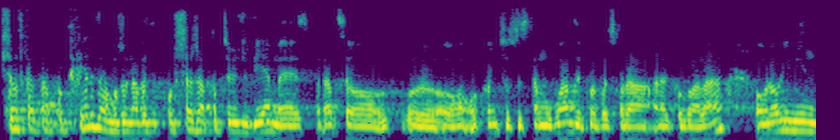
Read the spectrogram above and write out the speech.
Książka ta potwierdza, może nawet poszerza to, co już wiemy z pracy o, o, o końcu systemu władzy profesora Kowala, o roli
